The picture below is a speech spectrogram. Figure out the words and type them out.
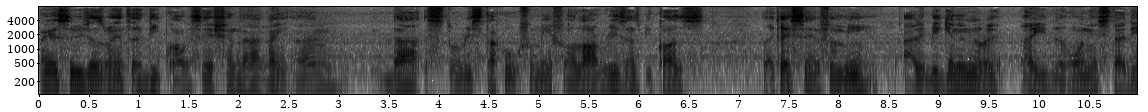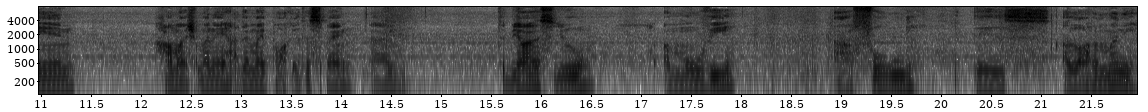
I guess we just went into a deep conversation that night, and that story stuck out for me for a lot of reasons because, like I said, for me, at the beginning of it, I the only studying how much money I had in my pocket to spend, and to be honest, you, a movie, uh, food is a lot of money,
